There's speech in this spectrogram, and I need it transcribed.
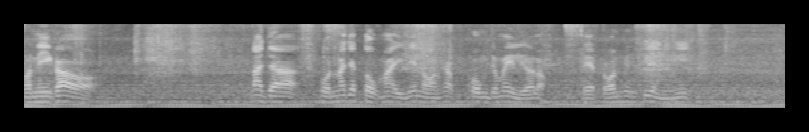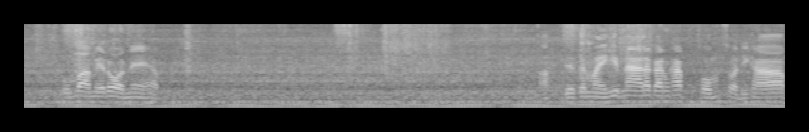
วันนี้ก็ น่าจะฝนน่าจะตกมาอีกแน่นอนครับ คงจะไม่เหลือหรอกแดดร้อนเปรี้ยงๆอย่างนี้ ผมว่าไม่รอดแน่ครับเจอกันใหม่คลิปหน้าแล้วกันครับ ผมสวัสดีครับ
